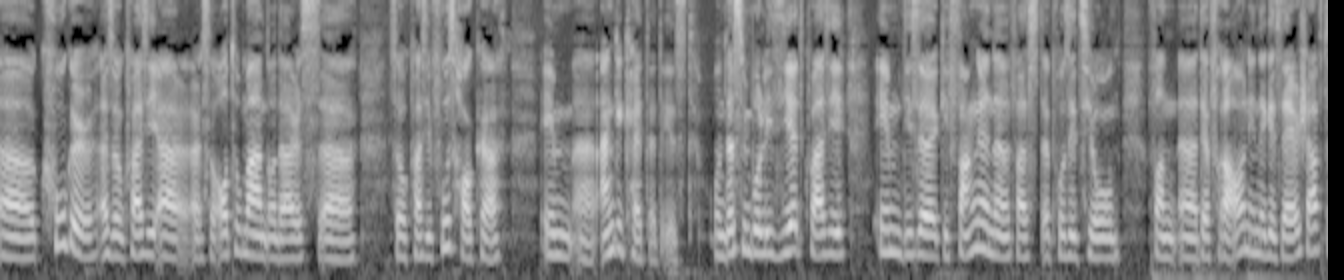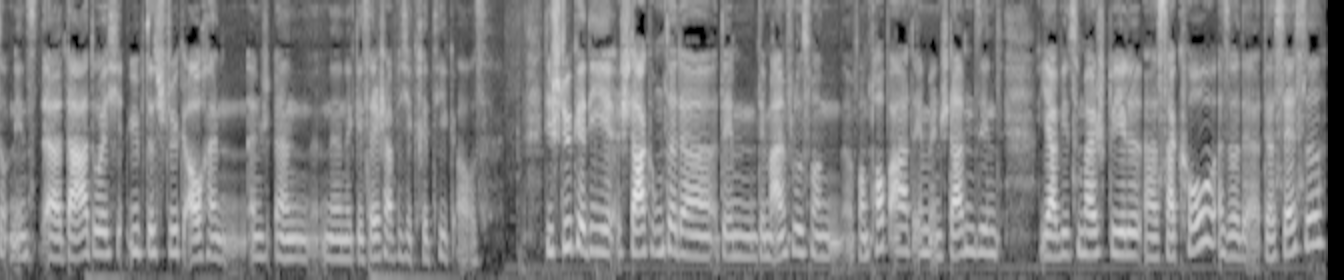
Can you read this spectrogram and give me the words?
äh, Kugel, also quasi äh, also Ottoman oder als äh, so quasi Fußhocker eben äh, angekettet ist. Und das symbolisiert quasi eben diese gefangene fast äh, Position von äh, der Frauen in der Gesellschaft und in, äh, dadurch übt das Stück auch ein, ein, ein, eine gesellschaftliche Kritik aus. Die Stücke, die stark unter der, dem, dem Einfluss von, von Pop Art eben entstanden sind, ja, wie zum Beispiel äh, Sarko, also der, der Sessel,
